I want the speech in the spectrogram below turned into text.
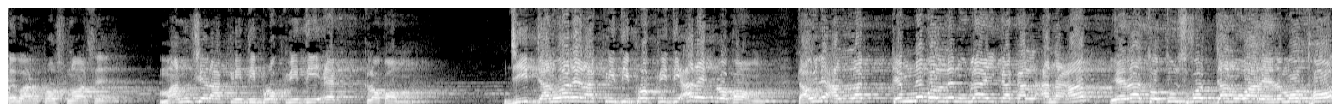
এবার প্রশ্ন আছে মানুষের আকৃতি প্রকৃতি এক রকম। জীব জানোয়ারের আকৃতি প্রকৃতি আরেক রকম। তাহলে আল্লাহ কেমনে বললেন, উলাইকা কাল আনাম এরা চতুষ্পদ জানোয়ারের মতো।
